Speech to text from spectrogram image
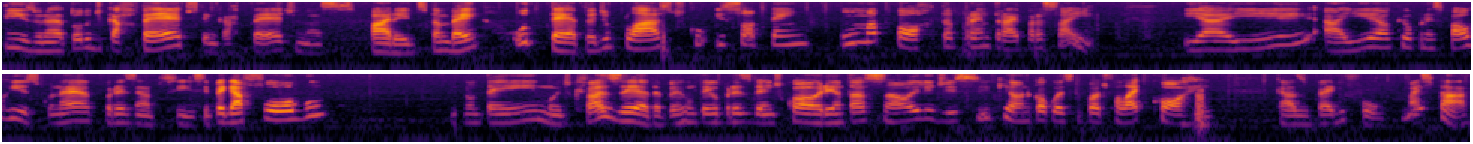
piso, né? Todo de carpete, tem carpete nas paredes também. O teto é de plástico e só tem uma porta para entrar e para sair. E aí, aí é o que é o principal risco, né? Por exemplo, se, se pegar fogo, não tem muito o que fazer. Até perguntei ao presidente qual a orientação, ele disse que a única coisa que pode falar é corre, caso pegue fogo. Mas tá.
